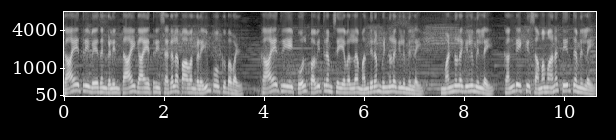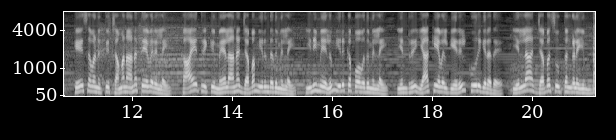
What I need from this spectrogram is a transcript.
காயத்ரி வேதங்களின் தாய் காயத்ரி சகல பாவங்களையும் போக்குபவள். காயத்ரியைப் போல் பவித்ரம் செய்யவல்ல மந்திரம் விண்ணுலகிலுமில்லை. மண்ணுலகிலுமில்லை. கங்கைக்கு சமமான தீர்த்தமில்லை. கேசவனுக்கு சமனான தேவரில்லை. காயத்ரிக்கு மேலான ஜபம் இருந்ததுமில்லை. இனிமேலும் இருக்கப் போவதுமில்லை. என்று யாக்கியவல்கியரில் கூறுகிறது. எல்லா ஜப சூக்தங்களையும்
